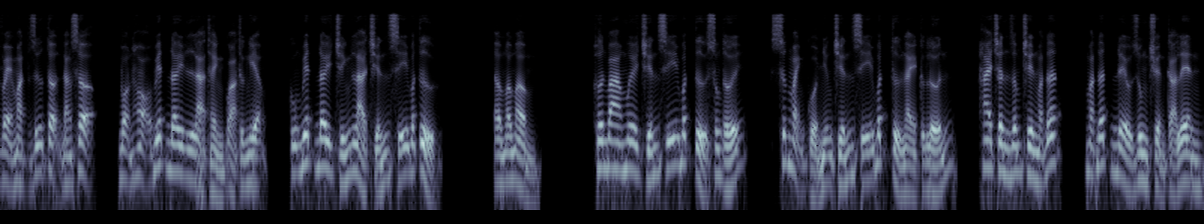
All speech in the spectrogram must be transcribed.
vẻ mặt dữ tợn đáng sợ, bọn họ biết đây là thành quả thực nghiệm, cũng biết đây chính là chiến sĩ bất tử. Ầm ầm ầm. Hơn ba mươi chiến sĩ bất tử xông tới, sức mạnh của những chiến sĩ bất tử này cực lớn, hai chân dẫm trên mặt đất mặt đất đều rung chuyển cả lên,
